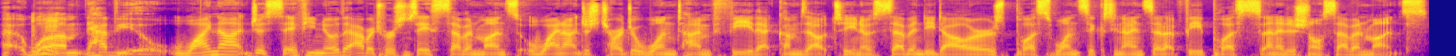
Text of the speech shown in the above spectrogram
Uh, mm-hmm. Um, have you? Why not just if you know the average person stays seven months? Why not just charge a one-time fee that comes out to you know seventy dollars plus one sixty-nine setup fee plus an additional seven months?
